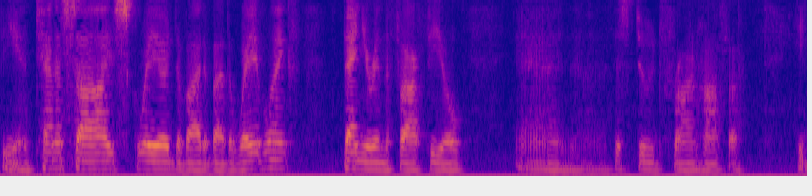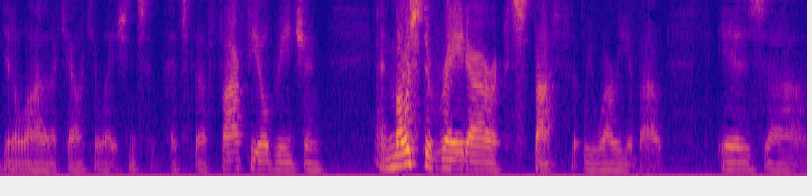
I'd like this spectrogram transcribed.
the antenna size squared divided by the wavelength, then you're in the far field. And uh, this dude, Fraunhofer, he did a lot of the calculations. It's the far field region. And most of radar stuff that we worry about is uh,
